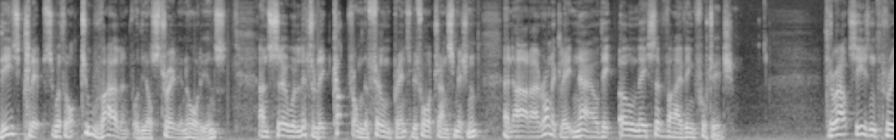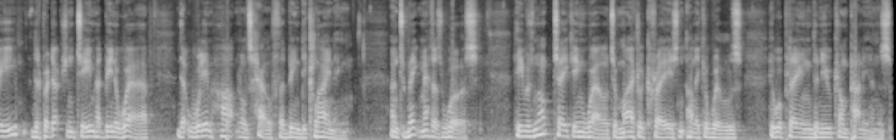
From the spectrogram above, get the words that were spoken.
These clips were thought too violent for the Australian audience and so were literally cut from the film prints before transmission and are ironically now the only surviving footage. Throughout season three, the production team had been aware that William Hartnell's health had been declining, and to make matters worse, he was not taking well to Michael Craze and Anneke Wills, who were playing the new companions.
